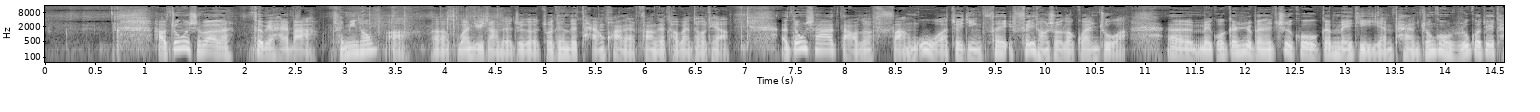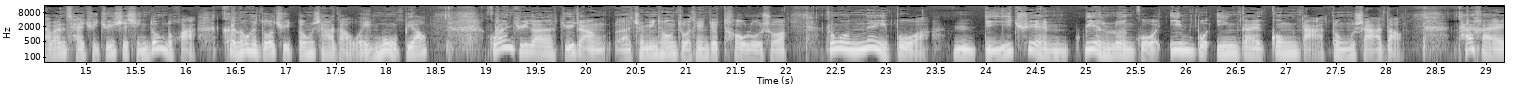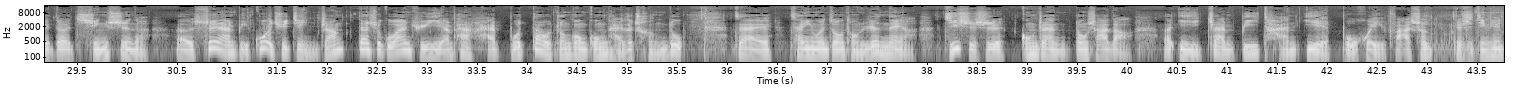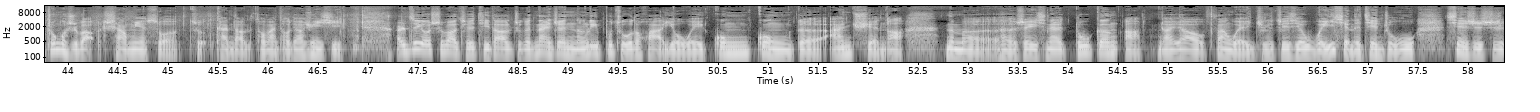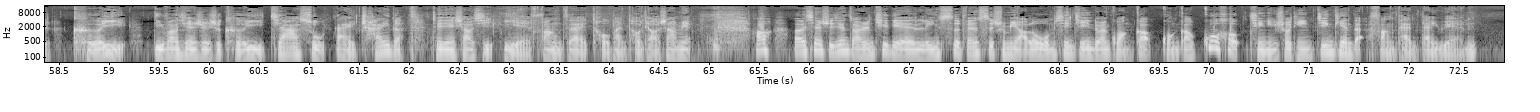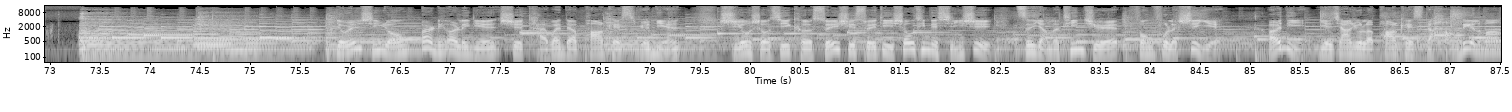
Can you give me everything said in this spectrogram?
好，《中国时报》呢，特别还把陈明通啊。呃，国安局长的这个昨天的谈话来放在头版头条。呃，东沙岛的防务啊，最近非非常受到关注啊。呃，美国跟日本的智库跟媒体研判，中共如果对台湾采取军事行动的话，可能会夺取东沙岛为目标。国安局的局长呃陈明通昨天就透露说，中共内部啊，嗯，的确辩论过应不应该攻打东沙岛。台海的情势呢，呃，虽然比过去紧张，但是国安局研判还。不到中共攻台的程度，在蔡英文总统任内啊，即使是攻占东沙岛，呃，以战逼谈也不会发生。这是今天《中国时报》上面所做看到的头版头条讯息。而《自由时报》其实提到这个耐震能力不足的话，有违公共的安全啊。那么呃，所以现在都更啊，要要范围就是这些危险的建筑物，现实是可以。地方县市是可以加速代拆的，这件消息也放在头版头条上面。好，呃，现在时间早晨七点零四分四十秒了，我们先进一段广告，广告过后，请您收听今天的访谈单元。有人形容二零二零年是台湾的 Parkes 元年，使用手机可随时随地收听的形式，滋养了听觉，丰富了视野，而你也加入了 Parkes 的行列了吗？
